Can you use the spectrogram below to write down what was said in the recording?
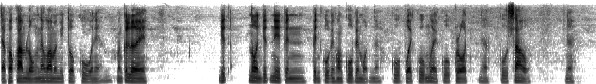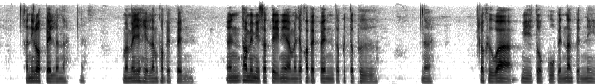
แต่เพราะความหลงนะว่ามันมีตัวกูเนี่ย มันก็เลย ยึดโน่นยึดนี่เป็นเป็นกูเป็นของกูไปหมดนะกูปวดกูเมื่อยกูโกรธนะกูเศร้านะอันนี้เราเป็นแล้วนะมันไม่ได้เห็นแล้วมันเข้าไปเป็นนั้นถ้าไม่มีสติเนี่ย มันจะเข้าไปเป็นตะพึตะพือนะก็คือว่ามีตัวกูเป็นนั่นเป็นนี่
